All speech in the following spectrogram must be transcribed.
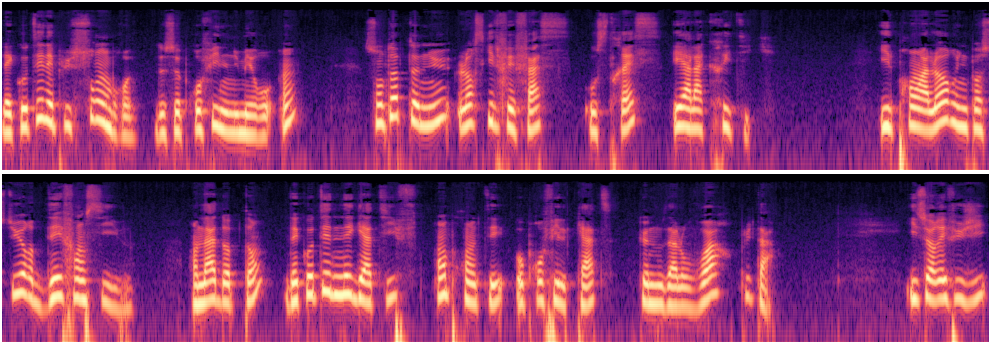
Les côtés les plus sombres de ce profil numéro 1 sont obtenus lorsqu'il fait face au stress et à la critique. Il prend alors une posture défensive en adoptant des côtés négatifs empruntés au profil 4 que nous allons voir plus tard. Il se réfugie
